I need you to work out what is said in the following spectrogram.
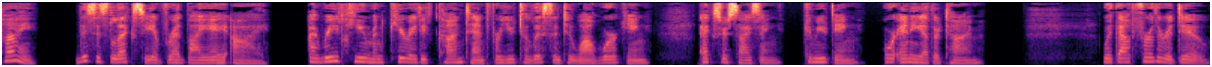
Hi. This is Lexi of Read by AI. I read human curated content for you to listen to while working, exercising, commuting, or any other time. Without further ado,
